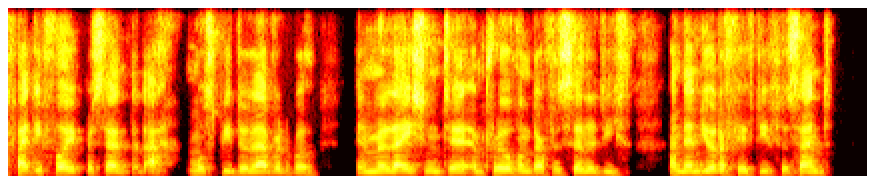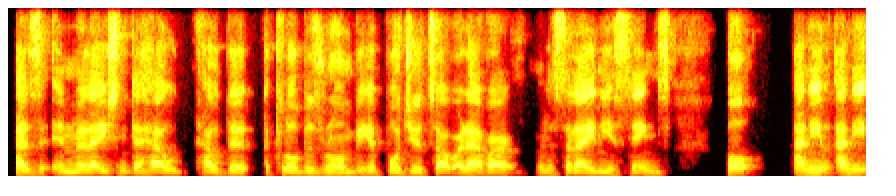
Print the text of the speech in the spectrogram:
25% of that must be deliverable in relation to improving their facilities. And then the other 50% as in relation to how, how the, the club is run, be it budgets or whatever, miscellaneous things. But any any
